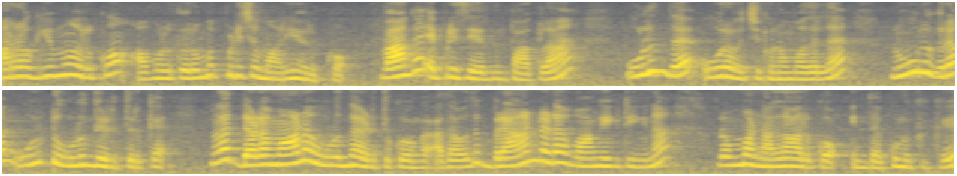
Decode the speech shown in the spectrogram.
ஆரோக்கியமும் இருக்கும் அவங்களுக்கு ரொம்ப பிடிச்ச மாதிரியும் இருக்கும். வாங்க எப்படி செய்யறதுன்னு பார்க்கலாம். உளுந்தை ஊற வச்சுக்கணும் முதல்ல. நூறு கிராம் உருட்டு உளுந்து எடுத்திருக்கேன். நல்லா திடமான உளுந்தாக எடுத்துக்கோங்க. அதாவது பிராண்டடாக வாங்கிக்கிட்டிங்கன்னா ரொம்ப நல்லாயிருக்கும் இந்த குணுக்குக்கு.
